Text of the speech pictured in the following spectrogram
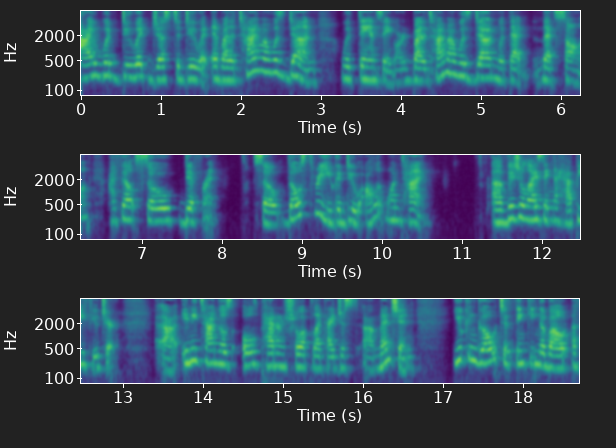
I would do it just to do it. And by the time I was done with dancing or by the time I was done with that, that song, I felt so different. So those three you could do all at one time. Uh, visualizing a happy future. Uh, anytime those old patterns show up, like I just uh, mentioned, you can go to thinking about a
